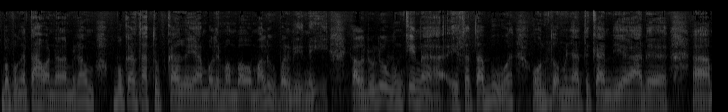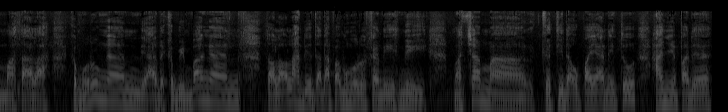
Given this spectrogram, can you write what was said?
berpengetahuan dalam bidang bukan satu perkara yang boleh membawa malu kepada diri sendiri. Kalau dulu mungkin uh, it's tabu uh, untuk menyatakan dia ada uh, masalah kemurungan, dia ada kebimbangan, seolah-olah dia tak dapat menguruskan diri sendiri. Macam uh, ketidakupayaan itu hanya pada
